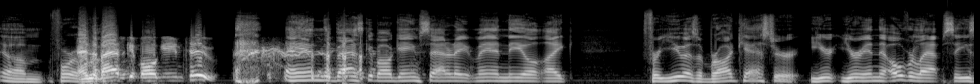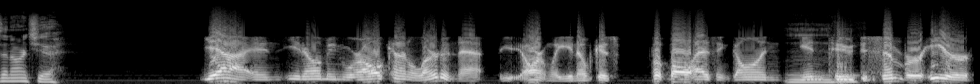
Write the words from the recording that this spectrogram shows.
um, for and the basketball game too, and the basketball game Saturday. Man, Neil, like for you as a broadcaster, you're you're in the overlap season, aren't you? Yeah, and you know, I mean, we're all kind of learning that, aren't we? You know, because football hasn't gone mm-hmm. into December here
